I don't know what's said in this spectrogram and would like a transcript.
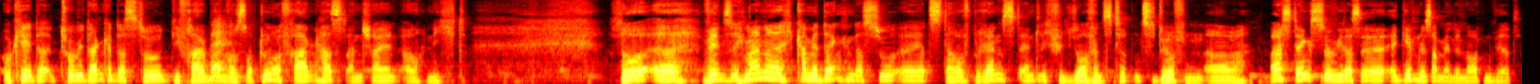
okay, da, Tobi, danke, dass du die Frage beantwortest, ob du noch Fragen hast. Anscheinend auch nicht. So, äh, Vince, ich meine, ich kann mir denken, dass du äh, jetzt darauf brennst, endlich für die Dolphins tippen zu dürfen. Äh, was denkst du, wie das äh, Ergebnis am Ende lauten wird?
